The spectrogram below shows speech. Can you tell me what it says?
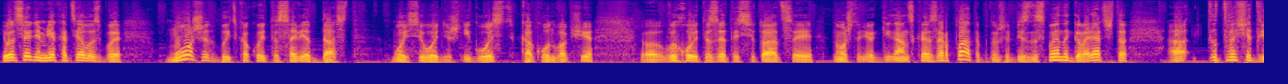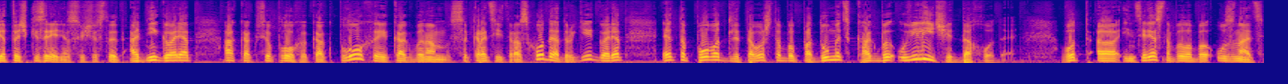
И вот сегодня мне хотелось бы, может быть, какой-то совет даст мой сегодняшний гость, как он вообще э, выходит из этой ситуации. Ну, может, у него гигантская зарплата, потому что бизнесмены говорят, что э, тут вообще две точки зрения существуют. Одни говорят, а как все плохо, как плохо, и как бы нам сократить расходы, а другие говорят, это повод для того, чтобы подумать, как бы увеличить доходы. Вот э, интересно было бы узнать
